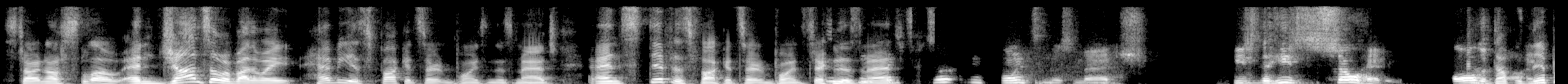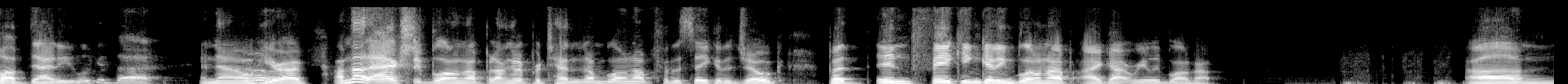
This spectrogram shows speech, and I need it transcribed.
Starting off slow. And John Silver, by the way, heavy as fuck at certain points in this match, and stiff as fuck at certain points during this match. At certain points in this match, he's he's so heavy all the double time. nip up, daddy. Look at that. And now Yeah. here I'm I'm not actually blown up, but I'm gonna pretend that I'm blown up for the sake of the joke. But in faking getting blown up, I got really blown up. Um,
